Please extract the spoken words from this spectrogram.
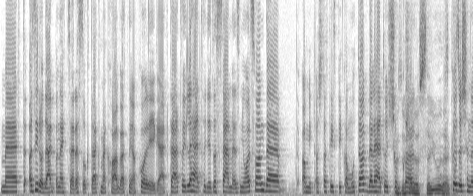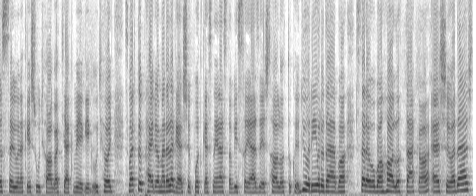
mert az irodákban egyszerre szokták meghallgatni a kollégák. Tehát, hogy lehet, hogy ez a szám ez 80, de amit a statisztika mutat, de lehet, hogy sokkal... Közösen összeülnek? Közösen összeülnek, és úgy hallgatják végig. Úgyhogy ez már több helyről, már a legelső podcastnél ezt a visszajelzést hallottuk, hogy a Győri irodába, sztereóban hallották a első adást,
